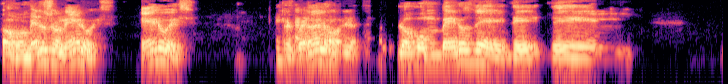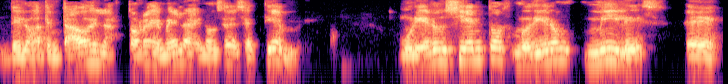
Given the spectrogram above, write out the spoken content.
Los bomberos son héroes, héroes. Recuerda los, bomberos de, de, los atentados en las Torres Gemelas el 11 de septiembre. Murieron cientos, murieron miles, eh,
